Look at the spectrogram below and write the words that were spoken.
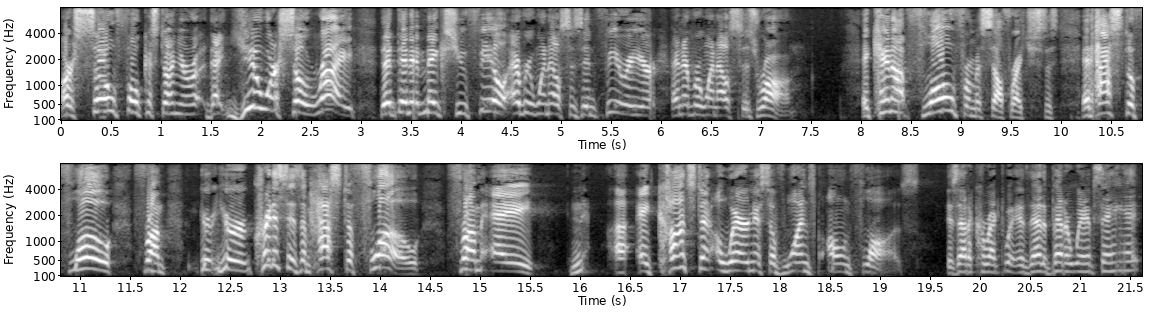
are so focused on your, that you are so right that then it makes you feel everyone else is inferior and everyone else is wrong. It cannot flow from a self-righteousness. It has to flow from, your, your criticism has to flow from a, a constant awareness of one's own flaws. Is that a correct way? Is that a better way of saying it?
